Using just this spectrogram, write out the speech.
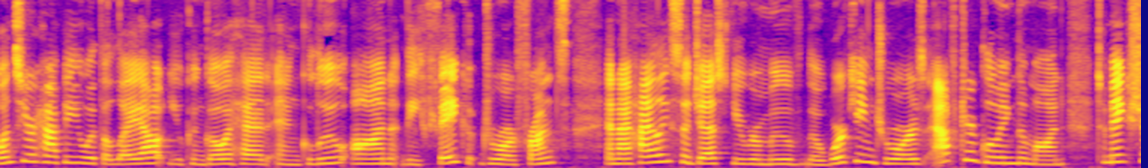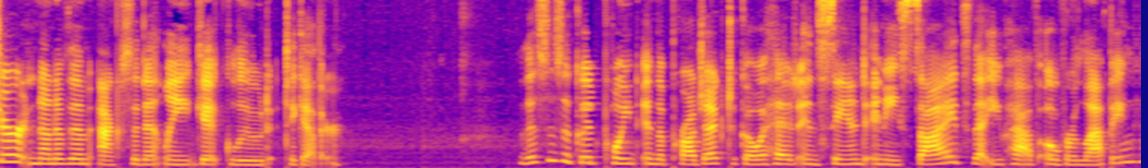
Once you're happy with the layout, you can go ahead and glue on the fake drawer fronts, and I highly suggest you remove the working drawers after gluing them on to make sure none of them accidentally get glued together. This is a good point in the project to go ahead and sand any sides that you have overlapping.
